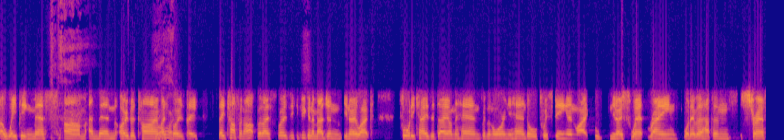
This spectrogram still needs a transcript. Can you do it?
a weeping mess, um, and then over time, Right. I suppose they they toughen up. But I suppose if you can imagine, you know, like 40 k's a day on the hands with an oar in your handle, twisting, and like you know, sweat, rain, whatever happens, stress.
